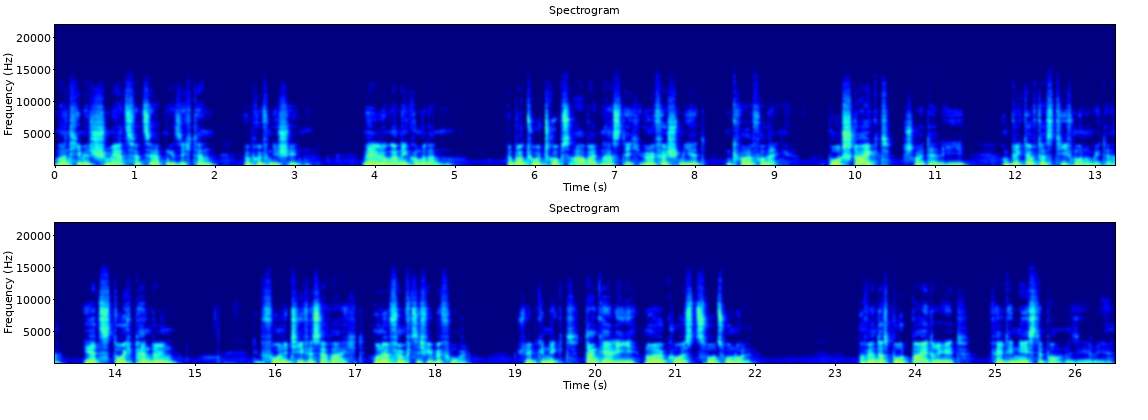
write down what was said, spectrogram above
manche mit schmerzverzerrten Gesichtern, überprüfen die Schäden. Meldung an den Kommandanten. Reparaturtrupps arbeiten hastig, Öl verschmiert, in qualvoller Enge. Boot steigt, schreit der LI und blickt auf das Tiefmanometer. Jetzt durchpendeln. Die befohlene Tiefe ist erreicht. 150 wie befohlen. Schweb genickt. Danke, LI. Neuer Kurs 220. Noch während das Boot beidreht, fällt die nächste Bombenserie.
